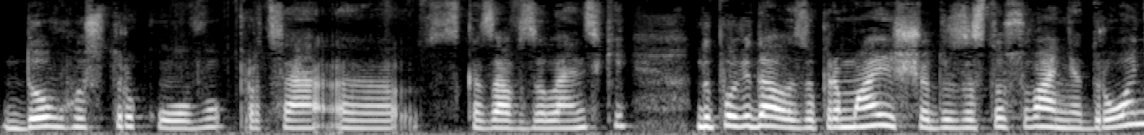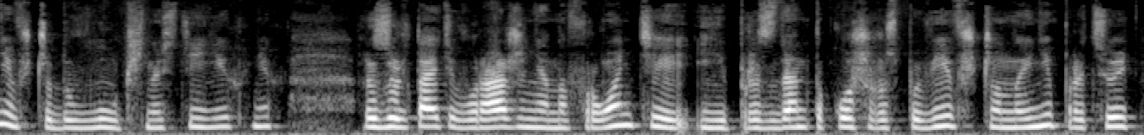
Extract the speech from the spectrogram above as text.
довгостроково. Про це е, сказав Зеленський. Доповідали зокрема і щодо застосування дронів, щодо влучності їхніх результатів ураження на фронті. І президент також розповів, що нині працюють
